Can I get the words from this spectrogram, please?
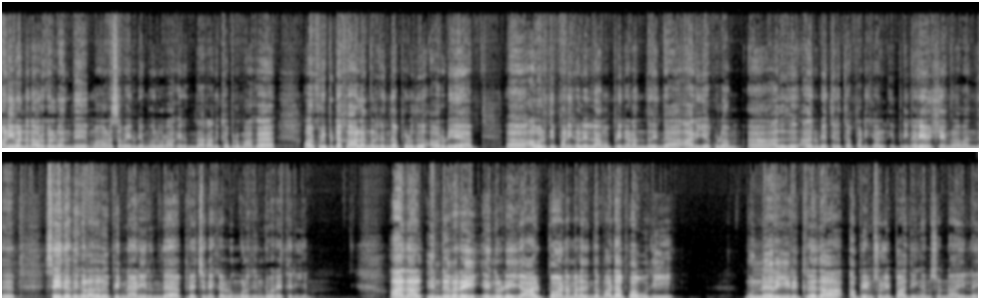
மணிவண்ணன் அவர்கள் வந்து மாகாண சபையினுடைய முதல்வராக இருந்தார். அதுக்கப்புறமாக அவர் குறிப்பிட்ட காலங்கள் இருந்த பொழுது அவருடைய அபிவிருத்தி பணிகள் எல்லாம் இப்படி நடந்தது. இந்த ஆரிய குளம் அது அதனுடைய திருத்த பணிகள் இப்படி நிறைய விஷயங்களை வந்து செய்ததுகள் அதற்கு பின்னாடி இருந்த பிரச்சனைகள் உங்களுக்கு இன்று வரை தெரியும். ஆனால் இன்று வரை எங்களுடைய யாழ்ப்பாணம் அல்லது இந்த வடபகுதி முன்னேறி இருக்கிறதா அப்படின்னு சொல்லி பார்த்தீங்கன்னு சொன்னால் இல்லை.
